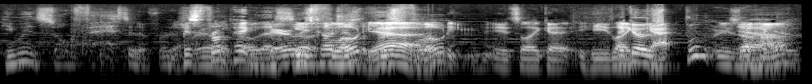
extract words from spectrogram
He went so fast in the first. His front peg barely He's floating. Yeah. He's floating. It's like a he like it goes ga- boom, he's Yeah. up. man.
